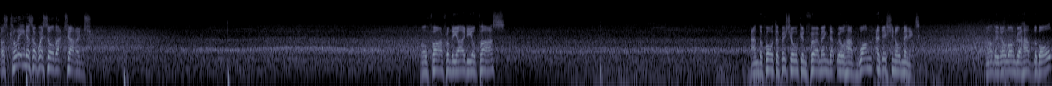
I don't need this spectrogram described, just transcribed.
As clean as a whistle, that challenge. Well, far from the ideal pass. And the fourth official confirming that we'll have one additional minute. Well, they no longer have the ball.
